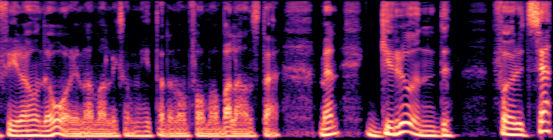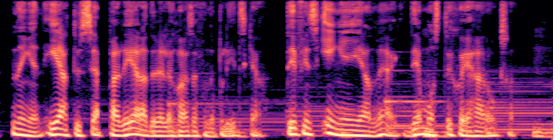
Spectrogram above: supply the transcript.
400 år innan man liksom hittade någon form av balans där. Men grund Förutsättningen är att du separerar det religiösa från det politiska. Det finns ingen genväg. Det måste ske här också. Mm.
